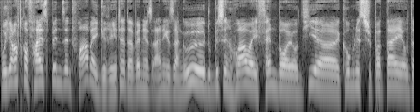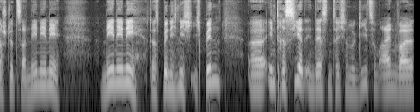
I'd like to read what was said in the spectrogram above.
Wo ich auch drauf heiß bin, sind Huawei-Geräte. Da werden jetzt einige sagen, öh, du bist ein Huawei-Fanboy und hier kommunistische Partei-Unterstützer. Nee, nee, nee. Nee, nee, nee, das bin ich nicht. Ich bin äh, interessiert in dessen Technologie. Zum einen, weil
